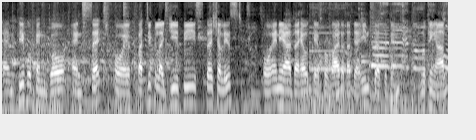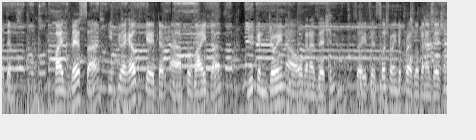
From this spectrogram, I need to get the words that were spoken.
and people can go and search for a particular GP specialist or any other healthcare provider that they're interested in looking after them. Vice versa, if you're a healthcare uh, provider, you can join our organization. So it's a social enterprise organization.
